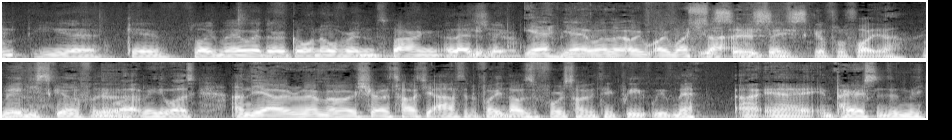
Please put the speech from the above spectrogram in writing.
known, he uh, gave Floyd Mayweather going over and sparring allegedly. Yeah, yeah. Well, I, I watched He was that. seriously did. skillful fighter. Really skillful, Yeah. it really was. And yeah, I remember. I was sure I talked to you after the fight. That was the first time I think we we met uh, uh, in person, didn't we?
